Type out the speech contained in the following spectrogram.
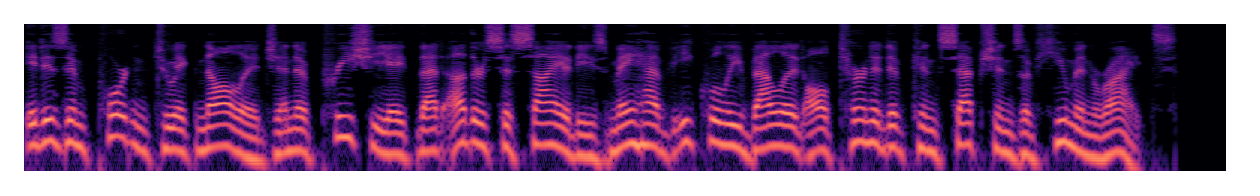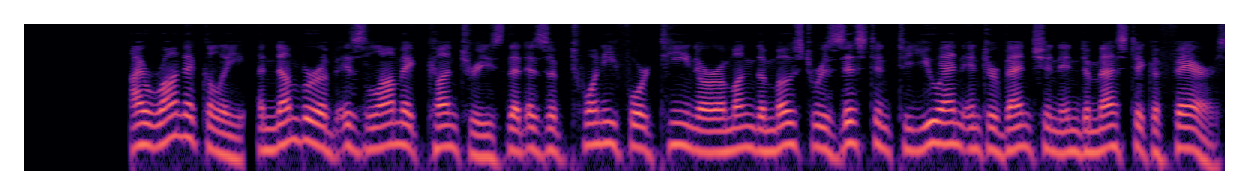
It is important to acknowledge and appreciate that other societies may have equally valid alternative conceptions of human rights. Ironically, a number of Islamic countries that as of 2014 are among the most resistant to UN intervention in domestic affairs,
